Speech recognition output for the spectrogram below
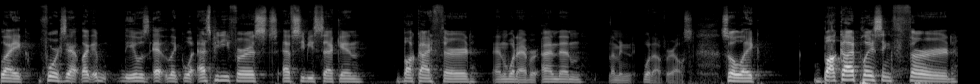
Like for example, like it, it was eh, like what SPD first, FCB second, Buckeye third, and whatever, and then I mean whatever else. So like Buckeye placing third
